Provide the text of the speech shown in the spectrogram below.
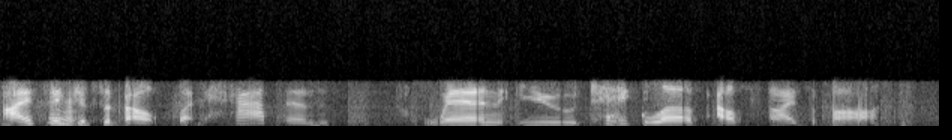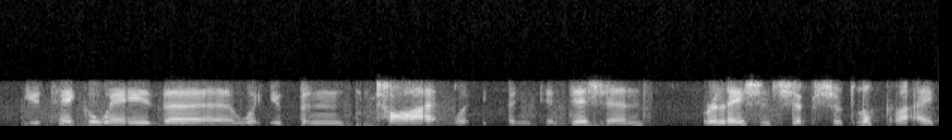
I think Hmm. it's about what happens when you take love outside the box you take away the what you've been taught, what you've been conditioned, relationships should look like,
